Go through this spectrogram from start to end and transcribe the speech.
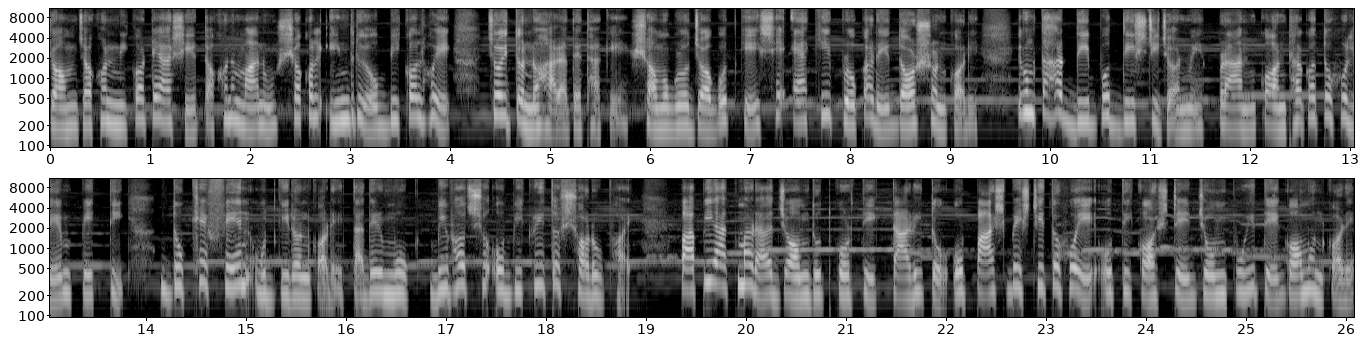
যম যখন নিকটে আসে, তখন মানুষ সকল ইন্দ্রিয় বিকল হয়ে চৈতন্য হারাতে থাকে। সমগ্র জগৎকে সে একই প্রকারে দর্শন করে এবং তাহার দিব্য দৃষ্টি জন্মে। প্রাণ কণ্ঠাগত হলে ব্যক্তি দুঃখে ফেন উদ্গীরণ করে, তাদের মুখ বিভৎস ও বিকৃত স্বরূপ হয়। পাপী আত্মারা যমদূত কর্তৃক তাড়িত ও পাশবেষ্টিত হয়ে অতি কষ্টে জমপুরীতে গমন করে।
